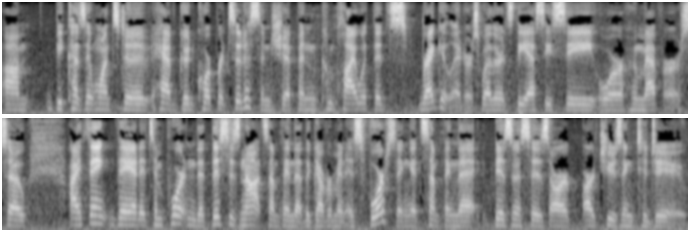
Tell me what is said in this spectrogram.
um, because it wants to have good corporate citizenship and comply with its regulators, whether it's the SEC or whomever. So I think that it's important that this is not something that the government is forcing, it's something that businesses are, are choosing to do.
